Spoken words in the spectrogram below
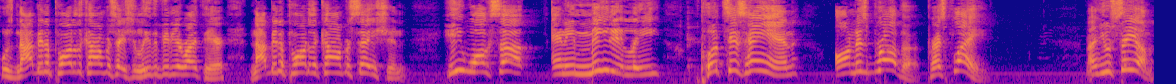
who's not been a part of the conversation. Leave the video right there. Not been a part of the conversation. He walks up and immediately puts his hand on his brother. Press play. Now you see him.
